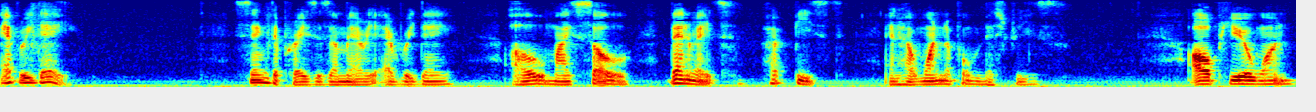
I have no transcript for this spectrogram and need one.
every day. Sing the praises of Mary every day. Oh, my soul venerates her feast and her wonderful mysteries. All pure one,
